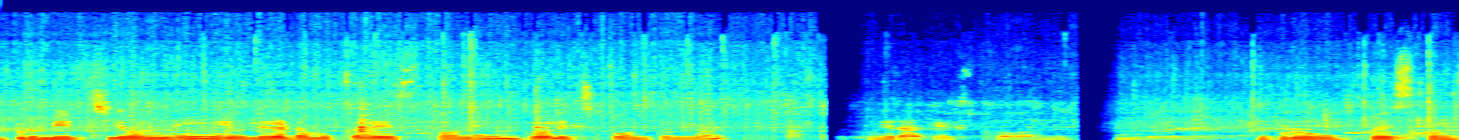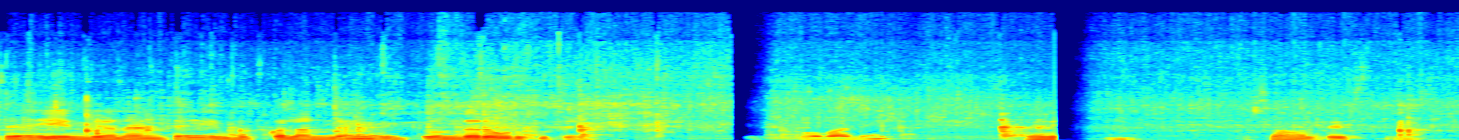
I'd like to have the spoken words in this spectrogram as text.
ఇప్పుడు మిర్చి ఉన్ని ఉల్లిగడ్డ ముక్కలు వేసుకొని గోలించుకుంటున్నా కొత్తిమీరాకు వేసుకోవాలి ఇప్పుడు ఉప్పు వేసుకుంటే ఏంటి అని అంటే ఈ ముక్కలన్నీ తొందర ఉడుకుతాయి. వేసుకోవాలి. సాల్ట్ వేసుకున్నాను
